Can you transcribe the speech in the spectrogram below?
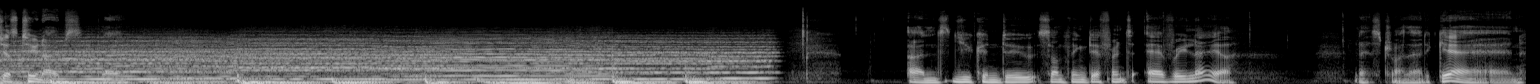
just two notes playing. And you can do something different every layer. Let's try that again.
